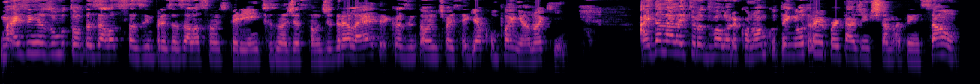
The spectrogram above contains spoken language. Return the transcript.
Mas, em resumo, todas elas, essas empresas elas são experientes na gestão de hidrelétricas, então a gente vai seguir acompanhando aqui. Ainda na leitura do valor econômico, tem outra reportagem que chama atenção,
